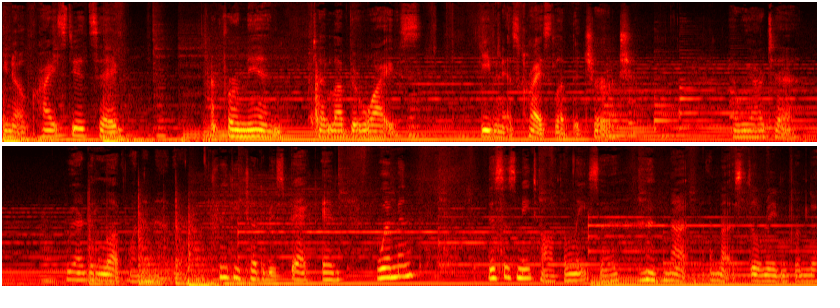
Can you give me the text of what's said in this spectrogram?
You know, Christ did say for men to love their wives even as Christ loved the church. And we are to we are to love one another, treat each other respect. And women, this is me talking, Lisa. not I'm not still reading from the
